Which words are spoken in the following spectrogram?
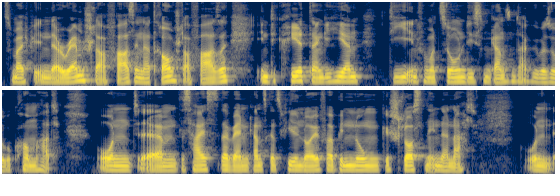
zum Beispiel in der REM-Schlafphase, in der Traumschlafphase, integriert dein Gehirn die Informationen, die es den ganzen Tag über so bekommen hat. Und ähm, das heißt, da werden ganz, ganz viele neue Verbindungen geschlossen in der Nacht. Und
